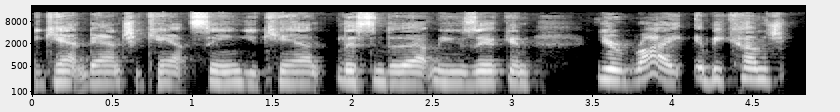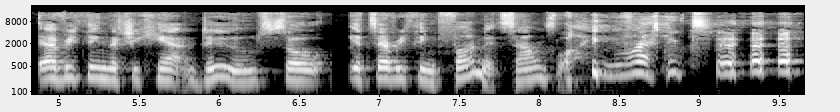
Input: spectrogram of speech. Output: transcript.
you can't dance, you can't sing, you can't listen to that music. And you're right. It becomes everything that you can't do. So it's everything fun, it sounds like. Right.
